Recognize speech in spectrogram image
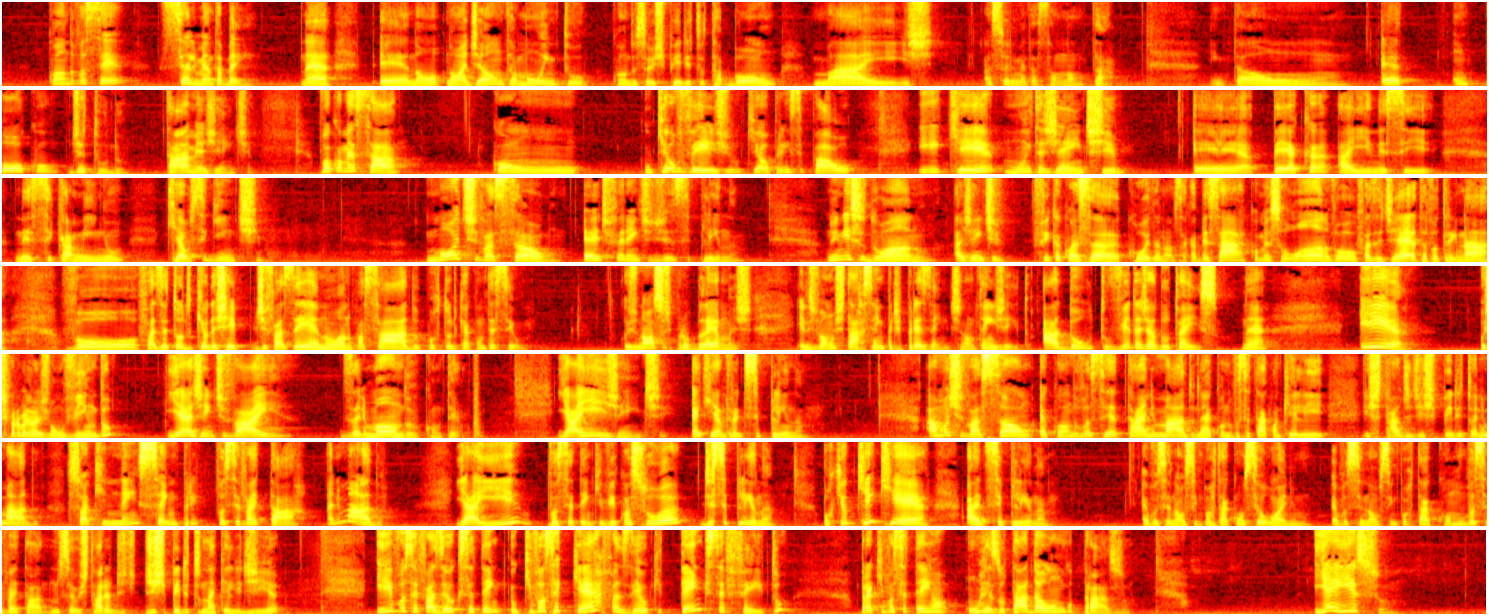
quando você se alimenta bem, né? É, não, não adianta muito quando o seu espírito tá bom, mas a sua alimentação não tá. Então, é um pouco de tudo, tá, minha gente? Vou começar com o que eu vejo que é o principal e que muita gente é, peca aí nesse nesse caminho, que é o seguinte: motivação é diferente de disciplina. No início do ano, a gente fica com essa coisa na nossa cabeça: ah, começou o ano, vou fazer dieta, vou treinar, vou fazer tudo que eu deixei de fazer no ano passado por tudo que aconteceu. Os nossos problemas, eles vão estar sempre presentes, não tem jeito. Adulto, vida de adulto é isso, né? E os problemas vão vindo e a gente vai desanimando com o tempo. E aí, gente, é que entra a disciplina. A motivação é quando você tá animado, né? Quando você tá com aquele estado de espírito animado. Só que nem sempre você vai estar tá animado. E aí você tem que vir com a sua disciplina. Porque o que, que é a disciplina? é você não se importar com o seu ânimo, é você não se importar como você vai estar no seu estado de, de espírito naquele dia. E você fazer o que você tem, o que você quer fazer, o que tem que ser feito, para que você tenha um resultado a longo prazo. E é isso.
